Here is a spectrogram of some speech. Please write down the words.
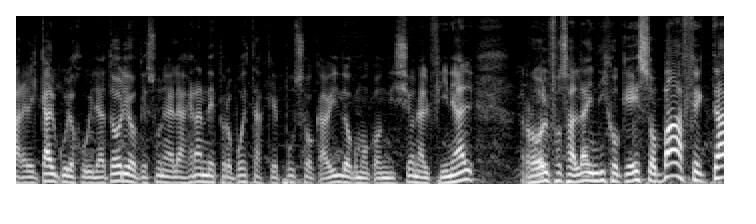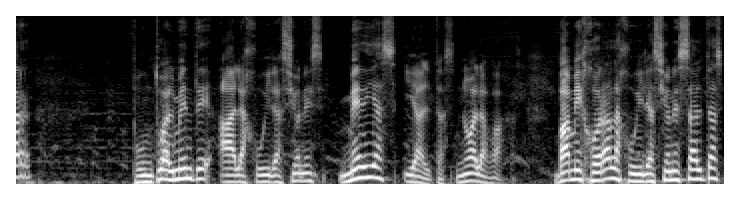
para el cálculo jubilatorio, que es una de las grandes propuestas que puso Cabildo como condición al final, Rodolfo Saldain dijo que eso va a afectar puntualmente a las jubilaciones medias y altas, no a las bajas. Va a mejorar las jubilaciones altas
